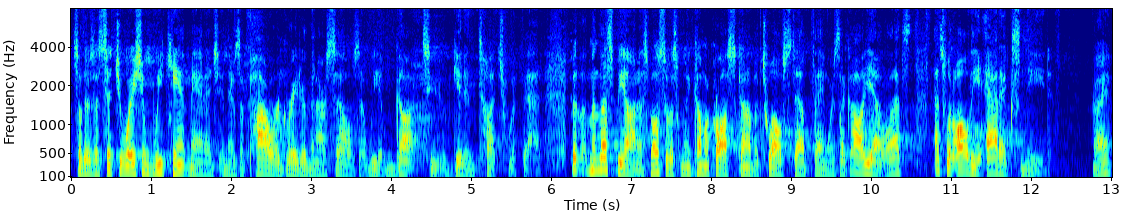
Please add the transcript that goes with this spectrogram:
So there's a situation we can't manage, and there's a power greater than ourselves that we have got to get in touch with that. But I mean, let's be honest. Most of us, when we come across kind of a 12 step thing, we're like, oh, yeah, well, that's, that's what all the addicts need right?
